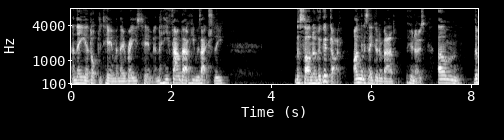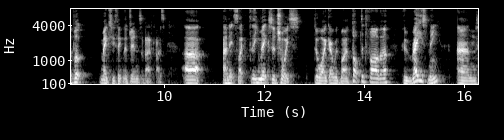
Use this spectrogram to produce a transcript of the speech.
And they adopted him and they raised him. And then he found out he was actually the son of a good guy. I'm going to say good and bad. Who knows? Um, the book makes you think the Jins are bad guys. Uh, and it's like he makes a choice. Do I go with my adopted father who raised me and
